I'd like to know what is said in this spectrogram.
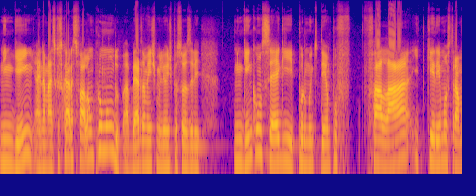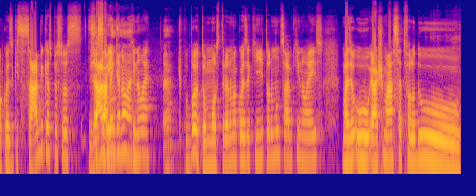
ninguém, ainda mais que os caras falam pro mundo, abertamente, milhões de pessoas ali, ninguém consegue, por muito tempo, falar e querer mostrar uma coisa que sabe que as pessoas Já sabem que não é. Que não é. É. Tipo, pô, eu tô mostrando uma coisa aqui e todo mundo sabe que não é isso. Mas eu, o- eu acho massa, tu falou do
